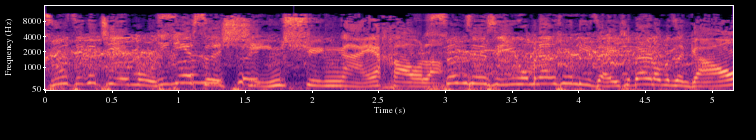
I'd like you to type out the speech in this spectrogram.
做这个节目已经是兴趣爱好了。纯粹是因为我们两兄弟在一起摆那么人高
